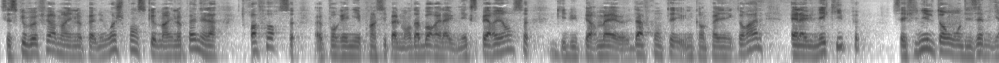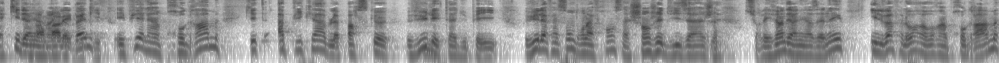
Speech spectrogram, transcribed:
C'est ce que veut faire Marine Le Pen. Et moi, je pense que Marine Le Pen, elle a trois forces euh, pour gagner principalement. D'abord, elle a une expérience qui lui permet euh, d'affronter une campagne électorale. Elle a une équipe c'est fini le temps où on disait, mais il y a qui derrière Marine Le Pen Et puis elle a un programme qui est applicable parce que, vu l'état du pays, vu la façon dont la France a changé de visage sur les 20 dernières années, il va falloir avoir un programme,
